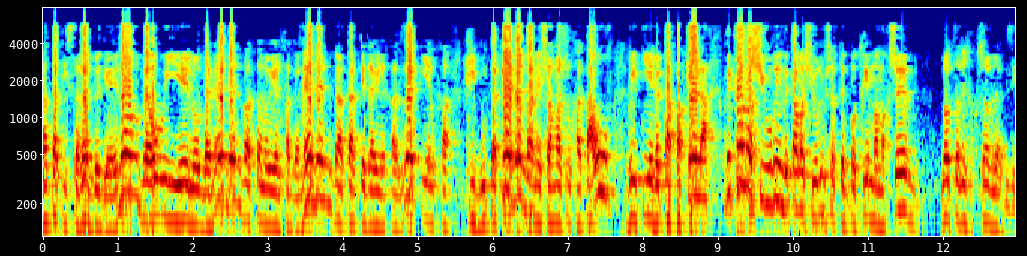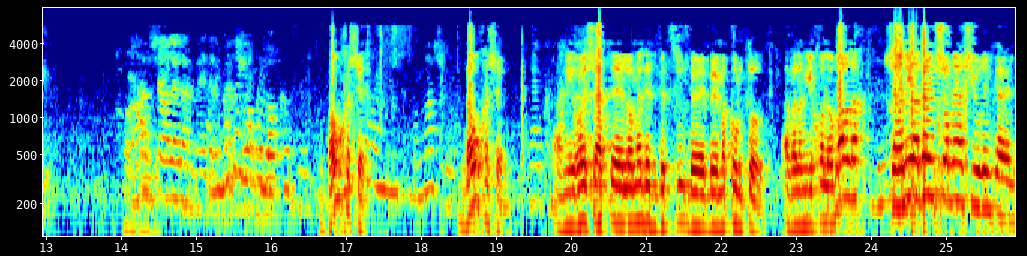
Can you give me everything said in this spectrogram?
ואתה תישרף בגיהנום, והוא יהיה לו גן עדן, ואתה לא יהיה לך גן עדן, ואתה כדאי לך זה, תהיה לך חיבוט הקבר, והנשמה שלך תעוף, והיא תהיה בכף הקלע, וכמה שיעורים וכמה שיעורים שאתם פותחים במחשב, לא צריך עכשיו להגזיק. מה אפשר ללמד? הלימוד היום הוא לא כזה. ברוך השם. ברוך השם. אני רואה שאת אה, לומדת במקום טוב, אבל אני יכול לומר לך שאני עדיין שומע שיעורים כאלה.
